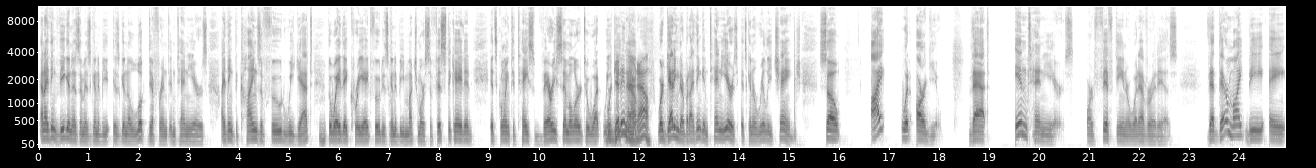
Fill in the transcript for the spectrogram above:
And I think veganism is going to be is going to look different in 10 years. I think the kinds of food we get, Mhm. the way they create food is going to be much more sophisticated. It's going to taste very similar to what we are getting now there now. we're getting there, but I think in 10 years it's going to really change. So I would argue that in 10 years or 15 or whatever it is, that there might be a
